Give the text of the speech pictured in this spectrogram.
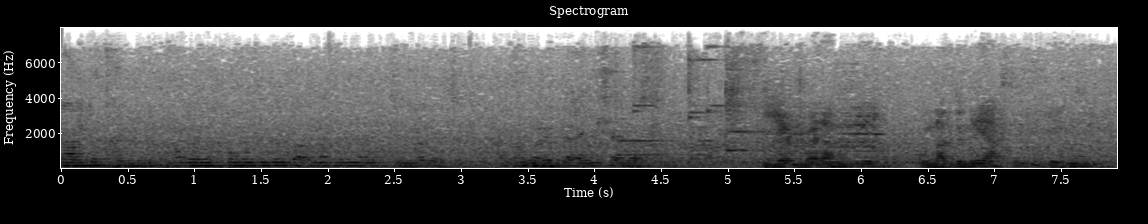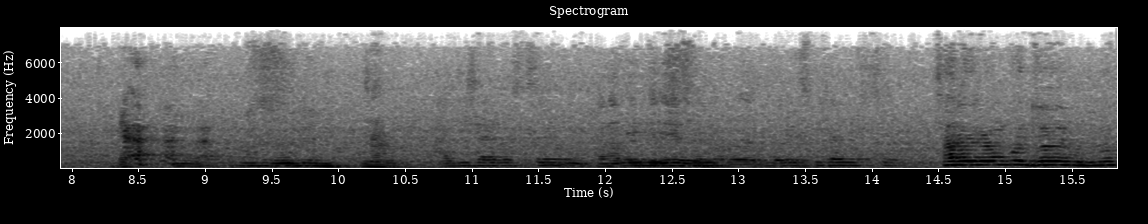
থাকবে। আমাদের মুখ্যমন্ত্রী কিন্তু আপনার জন্য অনেক চিন্তা করছে। আপনার বাড়িতে আইসি সাহেব আসছে সিএম ম্যাডাম কি ওনার জন্যই আসছেন কি আইজি সাহেব এসছে এসপি সাহেব এসছে। স্যার এরকম করে জমি লোক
